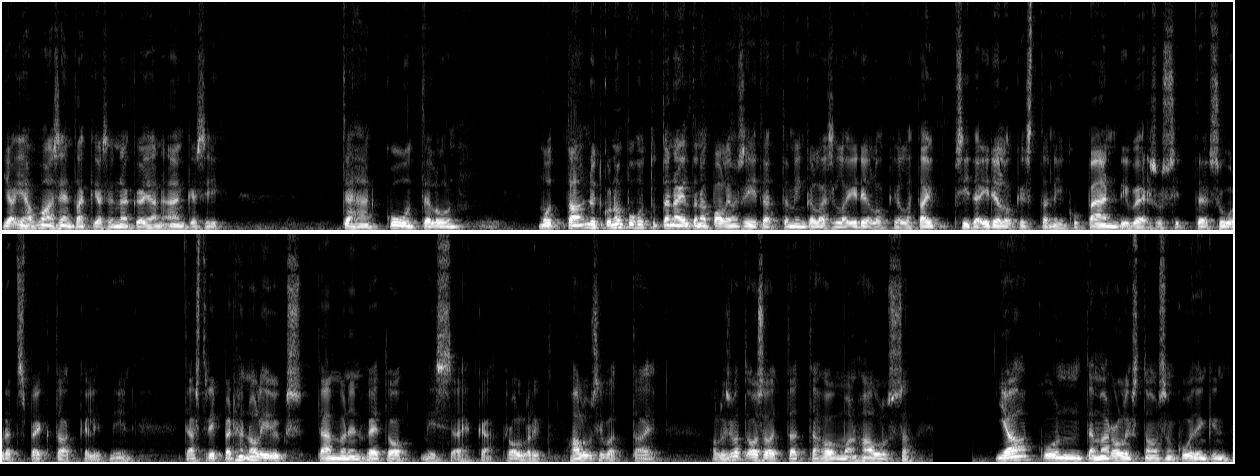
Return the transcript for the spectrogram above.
ja ihan vain sen takia se näköjään änkesi tähän kuunteluun. Mutta nyt kun on puhuttu tänä iltana paljon siitä, että minkälaisella ideologialla, tai siitä ideologista niin kuin bändi versus sitten suuret spektaakkelit, niin tämä Strippedhän oli yksi tämmöinen veto, missä ehkä rollerit halusivat tai halusivat osoittaa, että homma on hallussa. Ja kun tämä Rolling Stones on kuitenkin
